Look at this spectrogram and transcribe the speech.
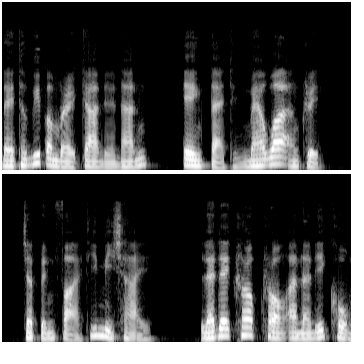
ในทวีปอเมริกาเหนือนั้น เองแต่ถึงแม้ว่าอังกฤษจะเป็นฝ่ายที่มีชัย และได้ครอบครองอาณานิคม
